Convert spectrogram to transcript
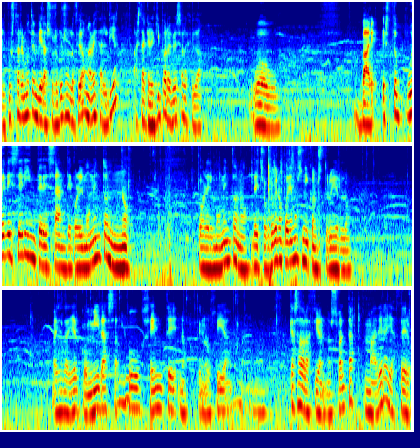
El puesto remoto enviará sus recursos a la ciudad una vez al día hasta que el equipo regrese a la ciudad. Wow. Vale, esto puede ser interesante. Por el momento no. Por el momento no. De hecho, creo que no podemos ni construirlo. Vais de ayer, comida, salud, gente... No, tecnología... Casa de oración. Nos falta madera y acero.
